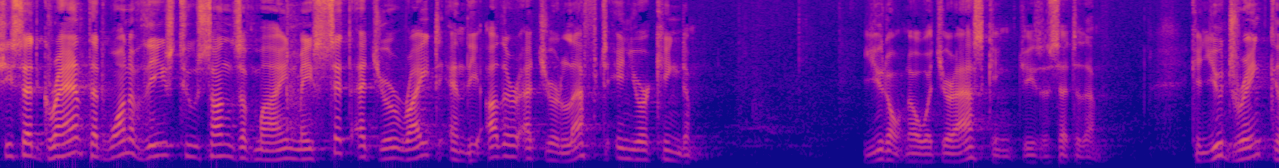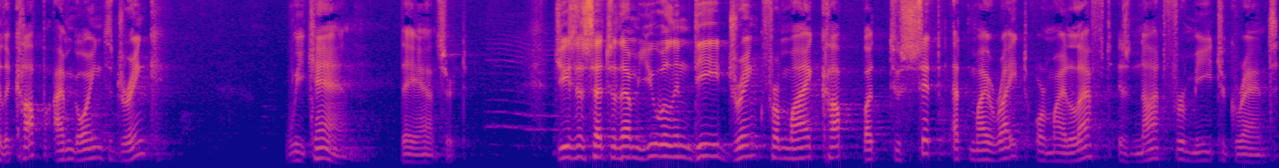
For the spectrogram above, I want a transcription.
She said, Grant that one of these two sons of mine may sit at your right and the other at your left in your kingdom. You don't know what you're asking, Jesus said to them. Can you drink the cup I'm going to drink? We can, they answered. Jesus said to them, You will indeed drink from my cup, but to sit at my right or my left is not for me to grant.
